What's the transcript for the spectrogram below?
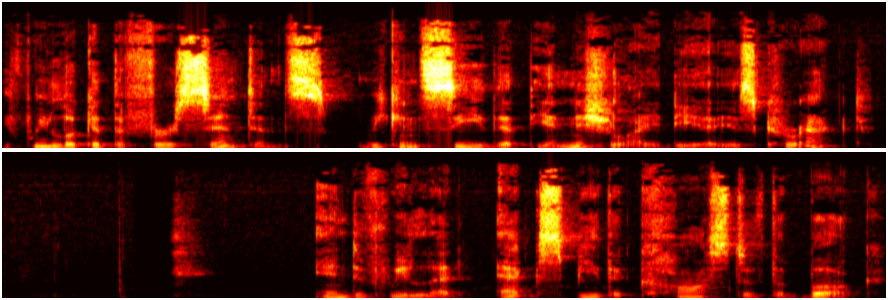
If we look at the first sentence, we can see that the initial idea is correct. And if we let x be the cost of the book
